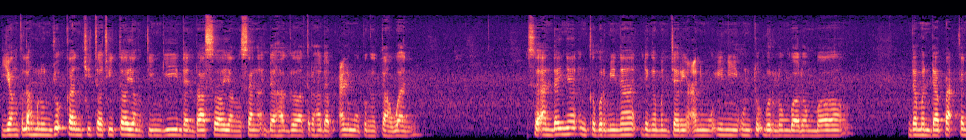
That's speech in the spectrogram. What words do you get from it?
yang telah menunjukkan cita-cita yang tinggi dan rasa yang sangat dahaga terhadap ilmu pengetahuan. Seandainya engkau berminat dengan mencari ilmu ini untuk berlomba-lomba dan mendapatkan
